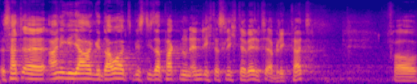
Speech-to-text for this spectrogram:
Es hat äh, einige Jahre gedauert, bis dieser Pakt nun endlich das Licht der Welt erblickt hat. Frau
